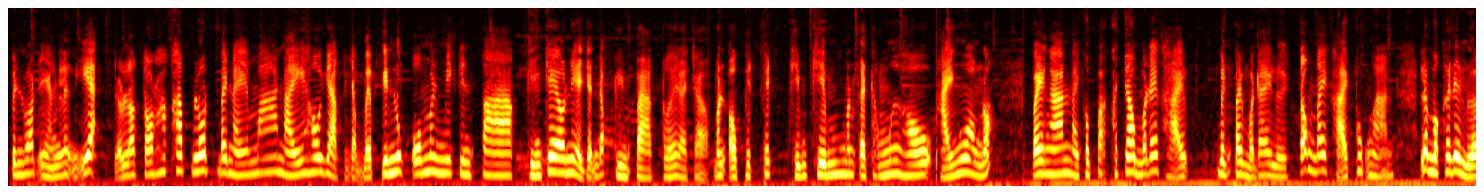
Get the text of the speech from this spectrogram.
เป็นวัดอย่างเรื่องเอี้ยแล้วเราตอนเขาขับรถไปไหนมาไหนเขาอยากจะแบบกินลูกอมมันมีกินปากขิงแก้วเนี่ยจะดับกินปากตัวละเจ้ามันออกเผ็ดเผ็ดเค็มเค็มๆมันก็ทำมือเขาหายง่วงเนาะ ไปงานไหนเขาปะเขาเจ้าไม่ได้ขายเป็นไปบ่ได้เลย ต้องได้ขายทุกงาน แล้วบ่เคยได้เหลือ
